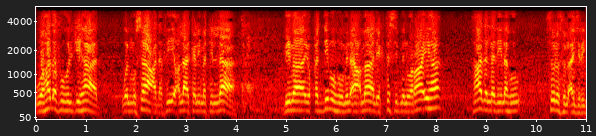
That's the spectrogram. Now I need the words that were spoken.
وهدفه الجهاد والمساعدة في إعلاء كلمة الله بما يقدمه من أعمال يكتسب من ورائها هذا الذي له ثلث الأجر.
